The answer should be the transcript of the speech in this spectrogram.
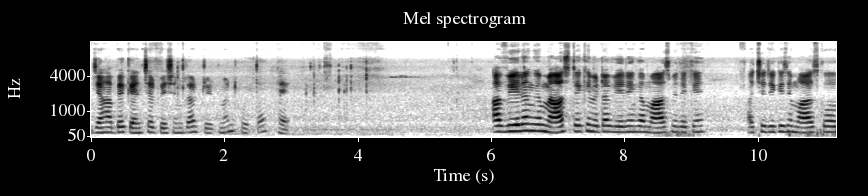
जहाँ पे कैंसर पेशेंट का ट्रीटमेंट होता है। अब वेयरिंग मास्क देखें बेटा, वेयरिंग का मास्क में देखें, अच्छे तरीके से मास्क को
